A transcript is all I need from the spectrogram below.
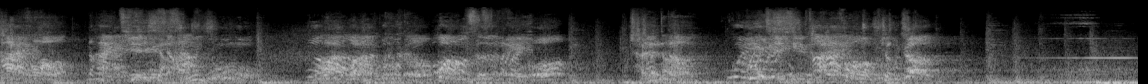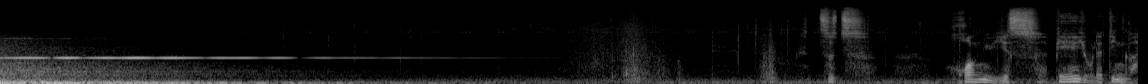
太后乃天下祖母，万万不可妄自菲薄。臣等跪请太后主政。自此，皇女一事便也有了定案。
